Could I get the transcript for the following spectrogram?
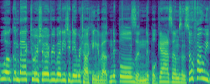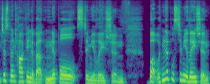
Welcome back to our show, everybody. Today we're talking about nipples and nipple gasms. And so far, we've just been talking about nipple stimulation. But with nipple stimulation,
